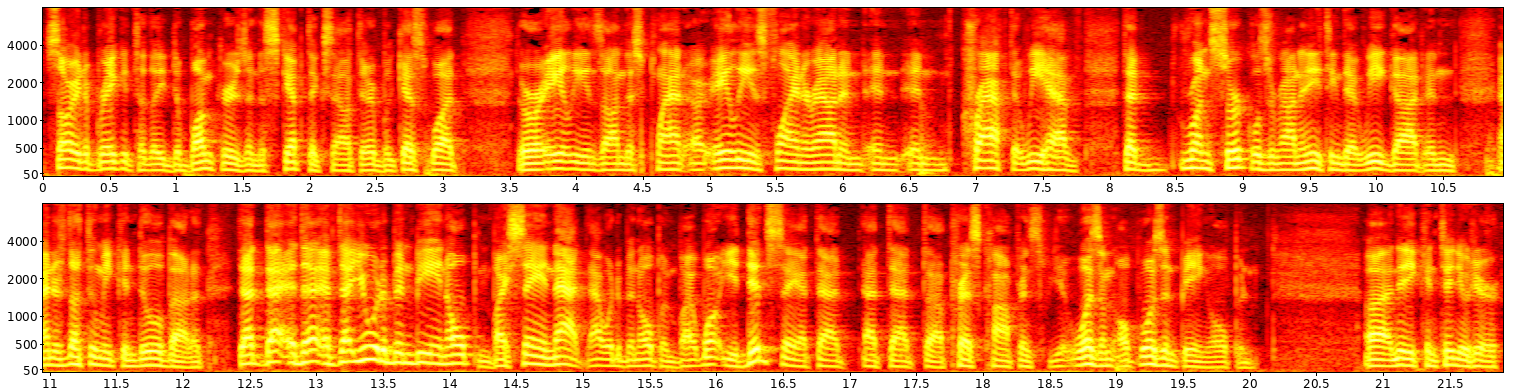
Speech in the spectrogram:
Sorry to break it to the debunkers and the skeptics out there, but guess what? There are aliens on this planet, or aliens flying around in, in, in craft that we have that run circles around anything that we got, and and there's nothing we can do about it. That that, that if that you would have been being open by saying that, that would have been open. But what you did say at that at that uh, press conference wasn't wasn't being open. Uh, and then he continued here.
